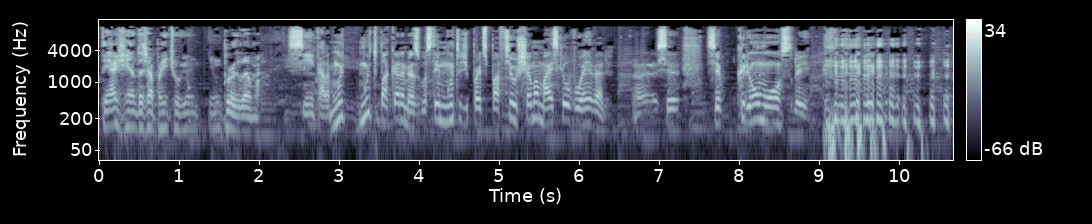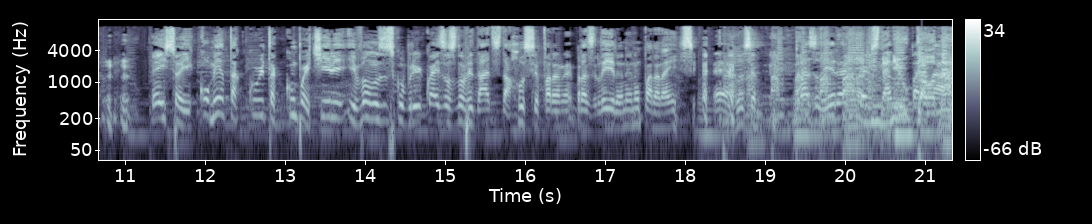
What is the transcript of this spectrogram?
tem agenda já pra gente ouvir um, um programa. Sim, cara, muito, muito bacana mesmo. Gostei muito de participar. Fio, chama mais que eu vou, hein, velho. Ah, Você, você criou um monstro aí. é isso aí. Comenta, curta, compartilhe e vamos descobrir quais as novidades da Rússia parana- brasileira, né? Não paranaense. É, a Rússia brasileira que o estado You do Paraná.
